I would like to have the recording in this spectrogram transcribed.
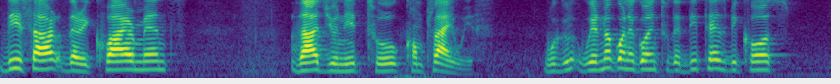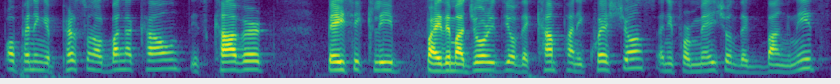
these are the requirements that you need to comply with. We're not going to go into the details because opening a personal bank account is covered basically by the majority of the company questions and information the bank needs.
